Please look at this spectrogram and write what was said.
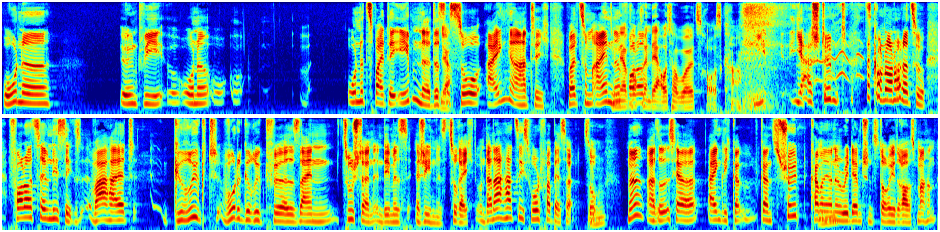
ohne irgendwie ohne ohne zweite Ebene. Das Ja. ist so eigenartig, weil zum einen In ne, der Fallout- Woche, in der Outer Worlds rauskam. ja, stimmt. Das kommt auch noch dazu. Fallout 76 war halt gerügt, wurde gerügt für seinen Zustand, in dem es erschienen ist, zu Recht. Und danach hat sich wohl verbessert. So, Mhm. ne? Also ist ja eigentlich ga- ganz schön, kann man ja Mhm. eine Redemption-Story draus machen.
